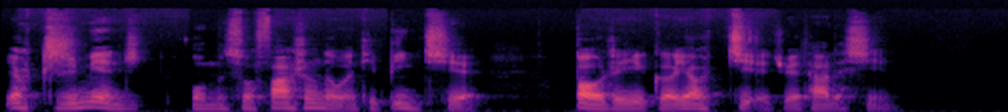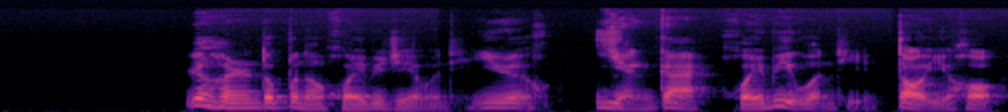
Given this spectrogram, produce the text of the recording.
要直面我们所发生的问题，并且抱着一个要解决它的心。任何人都不能回避这些问题，因为掩盖、回避问题，到以后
